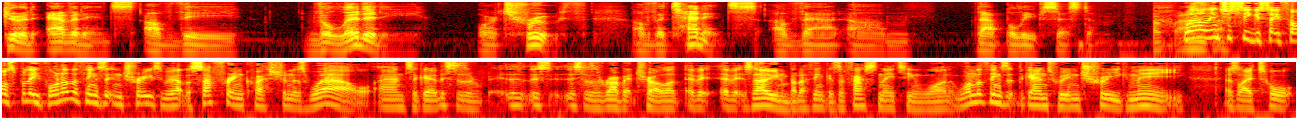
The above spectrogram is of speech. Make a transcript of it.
good evidence of the validity or truth of the tenets of that um, that belief system. Um, well, interesting you say false belief. One of the things that intrigues me about the suffering question as well, and to go, this is a this, this is a rabbit trail of, of its own, but I think it's a fascinating one. One of the things that began to intrigue me as I taught,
